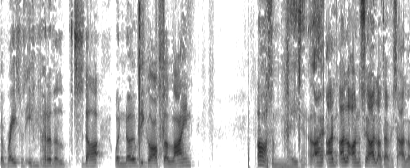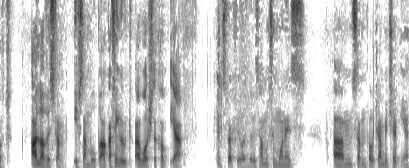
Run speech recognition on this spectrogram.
The race was even better the start when nobody got off the line. Oh, it's amazing. I, I, I honestly, I loved every. I loved, I love Istanbul, Istanbul Park. I think I watched the couple. Yeah, especially when Lewis Hamilton won his um, seventh world championship. Yeah,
